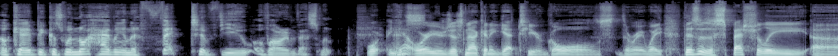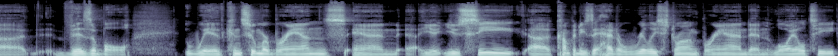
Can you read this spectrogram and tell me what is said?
okay, because we're not having an effective view of our investment. Or, yeah, or you're just not going to get to your goals the right way. This is especially uh, visible with consumer brands and uh, you, you see uh, companies that had a really strong brand and loyalty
